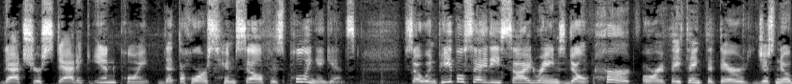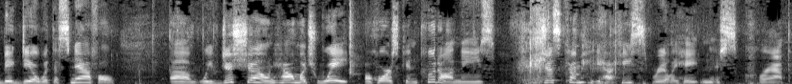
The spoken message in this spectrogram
that's your static endpoint that the horse himself is pulling against. So when people say these side reins don't hurt, or if they think that they're just no big deal with the snaffle, um, we've just shown how much weight a horse can put on these. Just come, yeah, he's really hating this crap.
